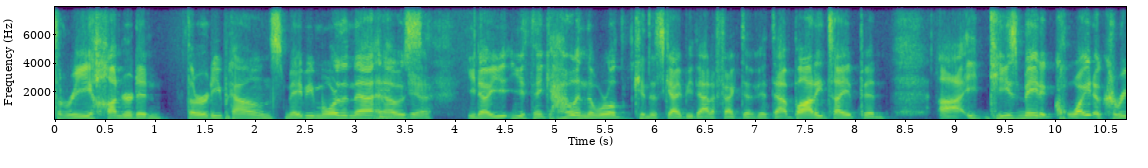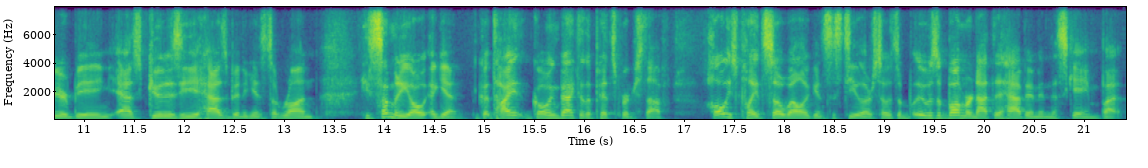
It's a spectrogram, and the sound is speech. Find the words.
330 pounds, maybe more than that. And I mm, was, yeah. you know, you, you think, how in the world can this guy be that effective at that body type? And Uh, he, he's made it quite a career being as good as he has been against the run. He's somebody, again, going back to the Pittsburgh stuff, always played so well against the Steelers. So it's a, it was a bummer not to have him in this game, but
